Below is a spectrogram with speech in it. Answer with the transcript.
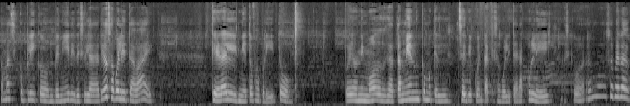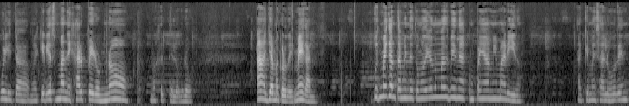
Nomás cumplí con venir y decirle adiós, abuelita, bye. Que era el nieto favorito Pero ni modo, o sea, también como que él se dio cuenta que su abuelita era culé. Así que, vamos a ver, abuelita, me querías manejar, pero no, no se te logró. Ah, ya me acordé, Megan. Pues Megan también es como de yo nomás vine a acompañar a mi marido. A que me saluden.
